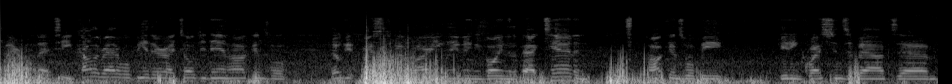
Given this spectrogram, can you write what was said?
player on that team. Colorado will be there. I told you Dan Hawkins will. They'll get questions about why are you leaving and going to the Pac-10, and Hawkins will be getting questions about, um,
